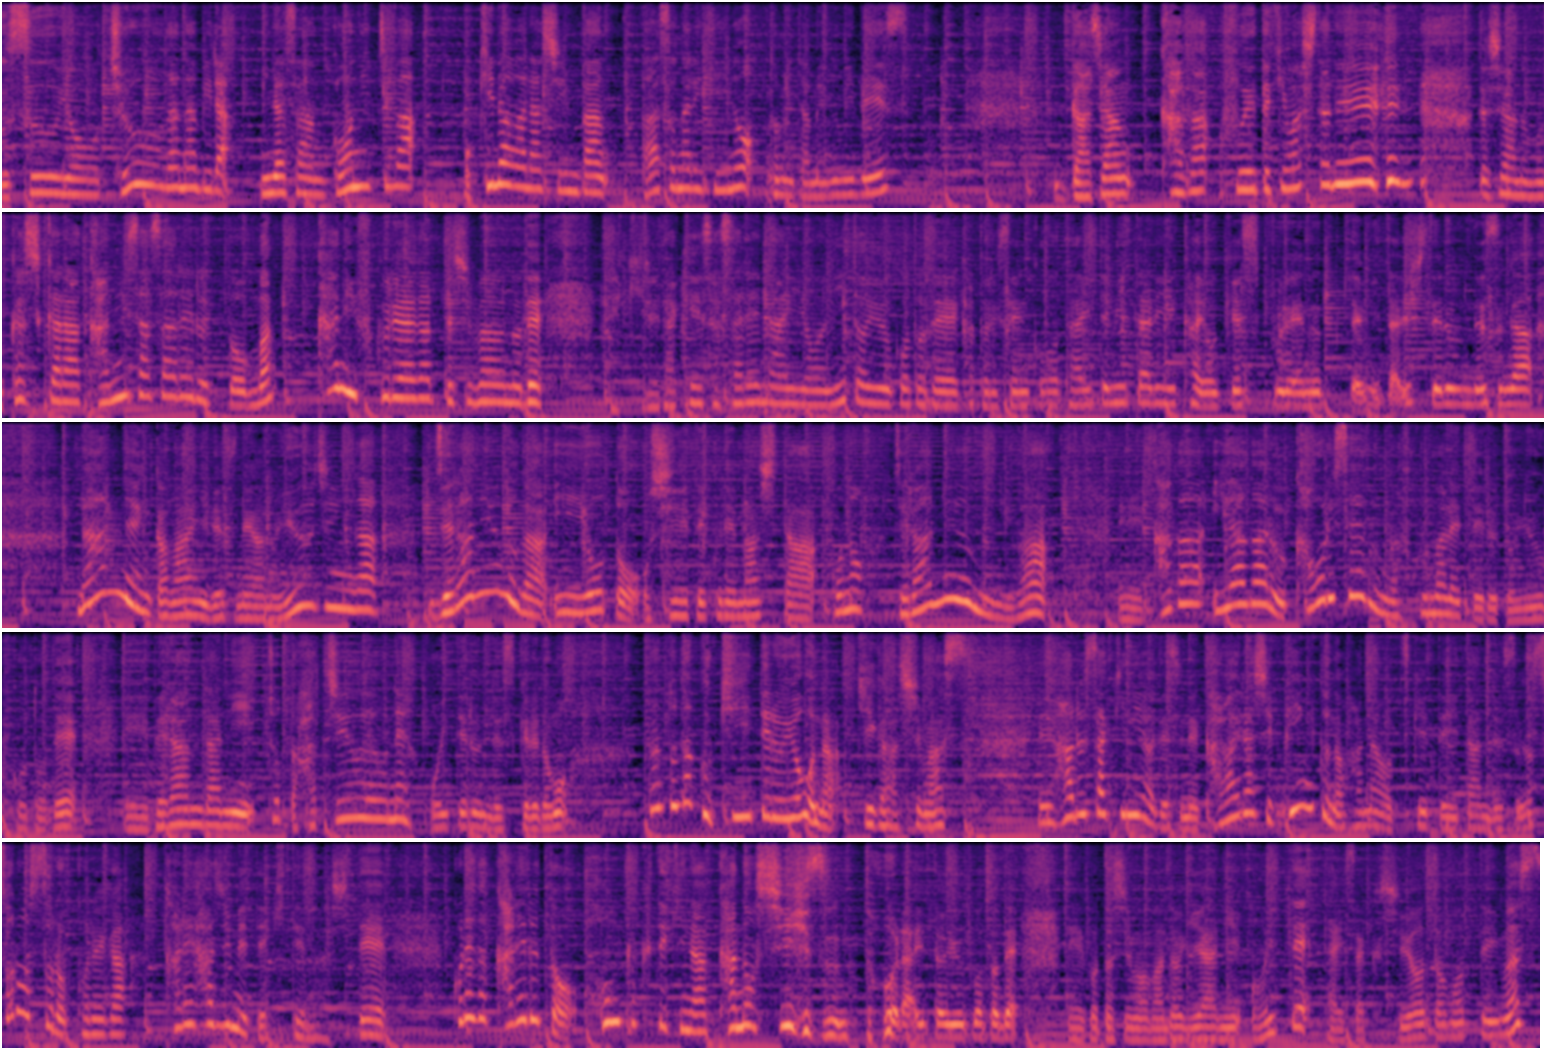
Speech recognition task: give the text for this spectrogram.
ぐすうようちゅうがなびら皆さんこんにちは。沖縄羅針盤パーソナリティの富田恵です。ガジャン蚊が増えてきましたね。私あの昔から蚊に刺されると真っ赤に膨れ上がってしまうのでできるだけ刺されないようにということで蚊取り線香を焚いてみたり蚊よけスプレー塗ってみたりしてるんですが何年か前にですねあの友人がゼラニウムがいいよと教えてくれましたこのゼラニウムにはえー、蚊が嫌がる香り成分が含まれているということで、えー、ベランダにちょっと鉢植えをね置いてるんですけれどもなんとなく効いてるような気がします。え、春先にはですね可愛らしいピンクの花をつけていたんですがそろそろこれが枯れ始めてきてましてこれが枯れると本格的な蚊のシーズン到来ということで、えー、今年も窓際に置いて対策しようと思っています。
